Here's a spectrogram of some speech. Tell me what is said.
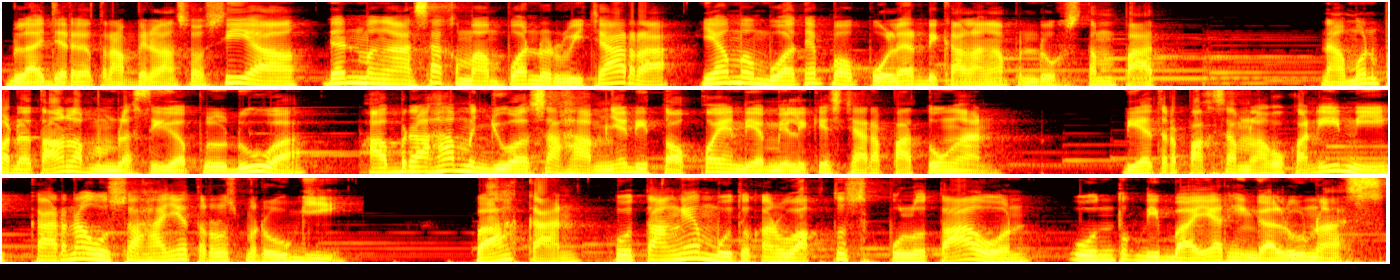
belajar keterampilan sosial, dan mengasah kemampuan berbicara yang membuatnya populer di kalangan penduduk setempat. Namun pada tahun 1832, Abraham menjual sahamnya di toko yang dia miliki secara patungan. Dia terpaksa melakukan ini karena usahanya terus merugi. Bahkan, hutangnya membutuhkan waktu 10 tahun untuk dibayar hingga lunas.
